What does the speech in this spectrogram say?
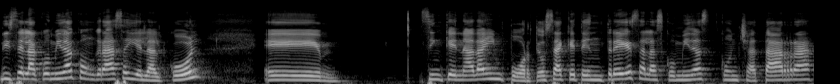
Dice, la comida con grasa y el alcohol. Eh, sin que nada importe. O sea, que te entregues a las comidas con chatarra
